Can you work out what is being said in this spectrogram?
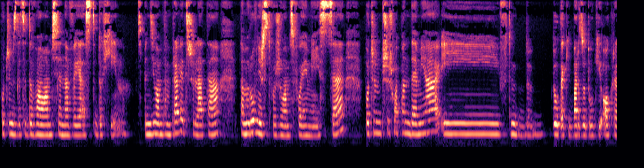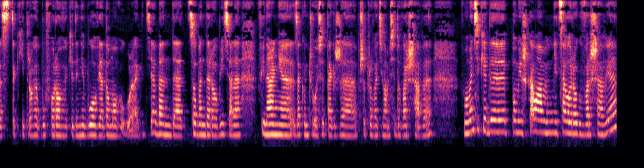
po czym zdecydowałam się na wyjazd do Chin. Spędziłam tam prawie 3 lata, tam również stworzyłam swoje miejsce, po czym przyszła pandemia i w tym był taki bardzo długi okres, taki trochę buforowy, kiedy nie było wiadomo w ogóle, gdzie będę, co będę robić, ale finalnie zakończyło się tak, że przeprowadziłam się do Warszawy. W momencie, kiedy pomieszkałam niecały rok w Warszawie,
